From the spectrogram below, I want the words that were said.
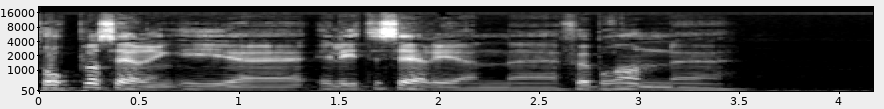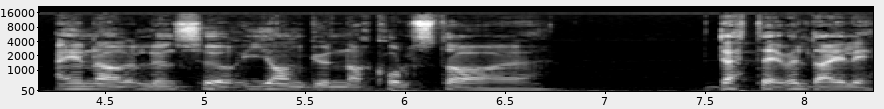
Topplassering i uh, Eliteserien uh, for Brann. Uh, Einar Lundsør, Jan Gunnar Kolstad. dette er vel deilig?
